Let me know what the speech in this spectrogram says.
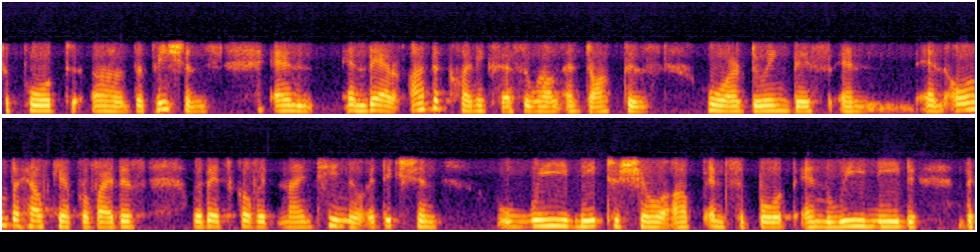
support uh, the patients, and and there are other clinics as well and doctors who are doing this, and and all the healthcare providers, whether it's COVID nineteen or addiction, we need to show up and support, and we need the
